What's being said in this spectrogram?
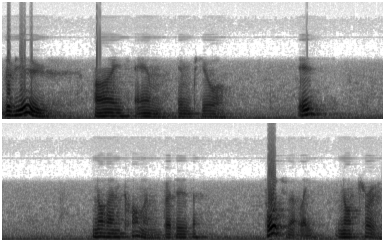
The view, I am impure, is not uncommon, but is fortunately not true.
